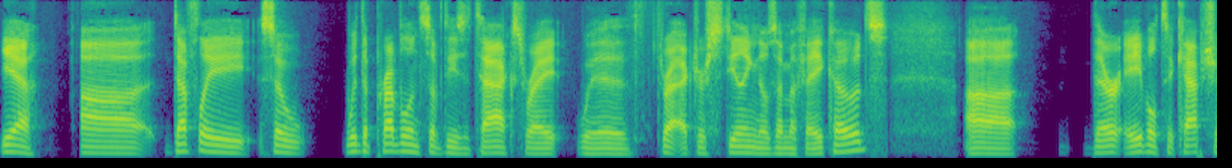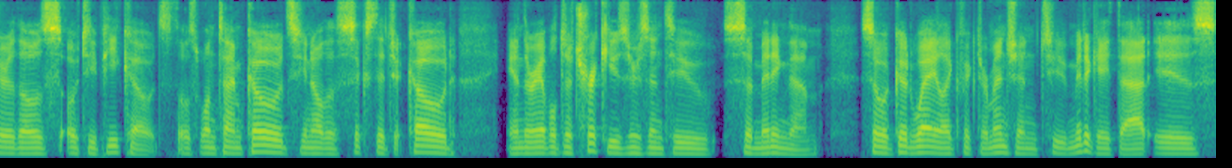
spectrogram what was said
Yeah, uh, definitely. So, with the prevalence of these attacks, right, with threat actors stealing those MFA codes, uh, they're able to capture those OTP codes, those one time codes, you know, the six digit code, and they're able to trick users into submitting them. So, a good way, like Victor mentioned, to mitigate that is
